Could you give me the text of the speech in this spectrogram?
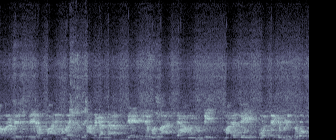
അവരുടെ സ്ഥിരം പണി തുടങ്ങി അത് കണ്ട ദേഷ്യം വന്ന രാമൻകുട്ടി മരത്തെ ഒറ്റയ്ക്ക് പിടിച്ചു പൊക്കി.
